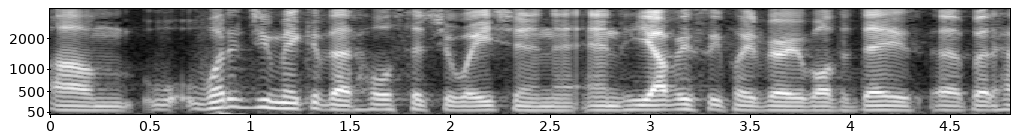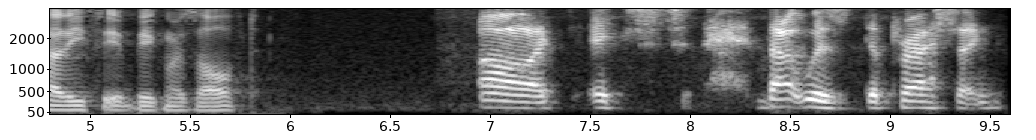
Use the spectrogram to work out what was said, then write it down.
Um, what did you make of that whole situation? And he obviously played very well today, uh, but how do you see it being resolved? Oh, it's that was depressing.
